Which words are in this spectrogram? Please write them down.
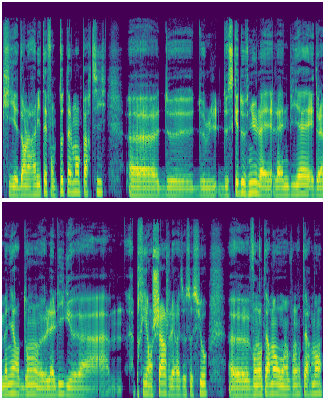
qui, dans la réalité, font totalement partie de, de, de, ce qu'est devenu la, NBA et de la manière dont la Ligue a, pris en charge les réseaux sociaux volontairement ou involontairement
